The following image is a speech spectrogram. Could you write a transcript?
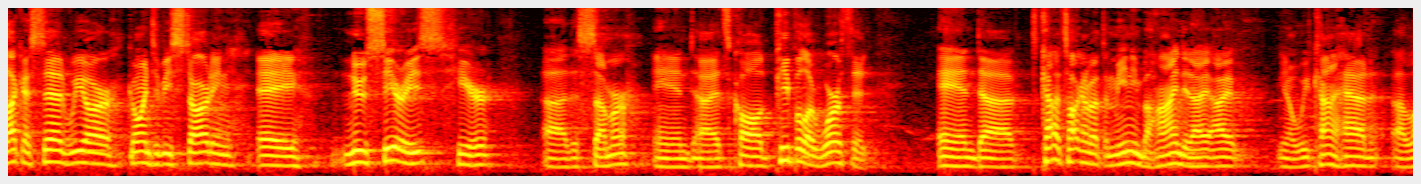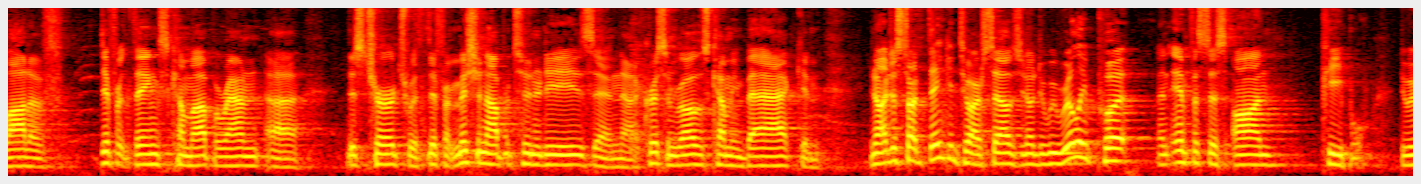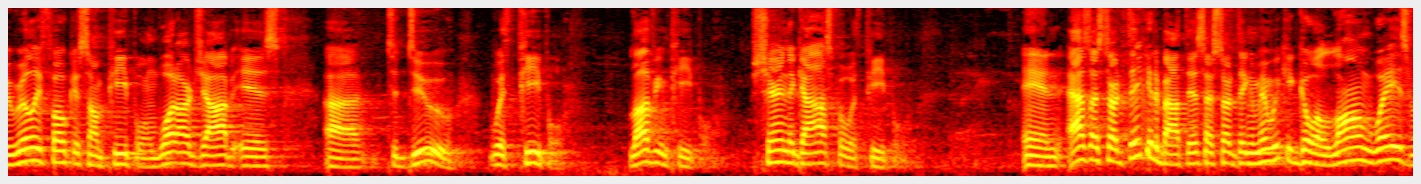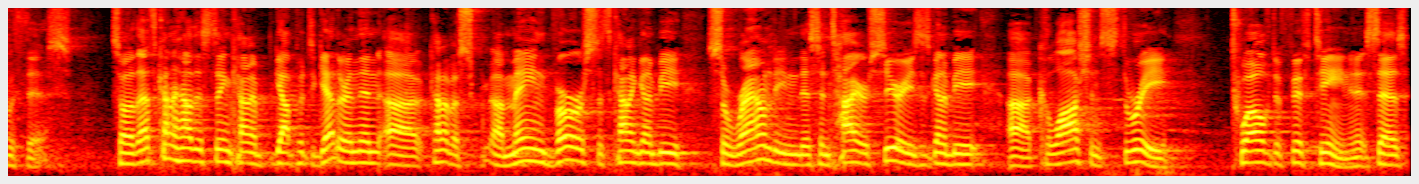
Well, like I said, we are going to be starting a new series here uh, this summer, and uh, it's called People Are Worth It. And uh, kind of talking about the meaning behind it, I, I you know, we've kind of had a lot of different things come up around uh, this church with different mission opportunities, and uh, Chris and Rose coming back, and you know, I just started thinking to ourselves, you know, do we really put an emphasis on people? Do we really focus on people and what our job is uh, to do with people, loving people, sharing the gospel with people? And as I started thinking about this, I started thinking, man, we could go a long ways with this. So that's kind of how this thing kind of got put together. And then, uh, kind of a, a main verse that's kind of going to be surrounding this entire series is going to be uh, Colossians 3 12 to 15. And it says,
